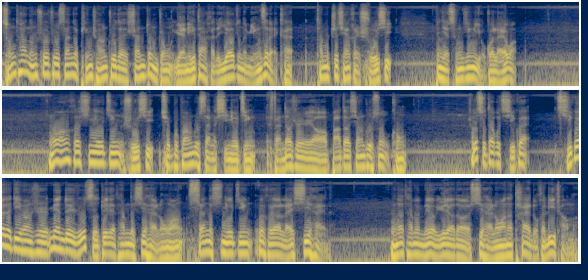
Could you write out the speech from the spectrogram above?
从他能说出三个平常住在山洞中、远离大海的妖精的名字来看。他们之前很熟悉，并且曾经有过来往。龙王和犀牛精熟悉，却不帮助三个犀牛精，反倒是要拔刀相助孙悟空。如此倒不奇怪，奇怪的地方是，面对如此对待他们的西海龙王，三个犀牛精为何要来西海呢？难道他们没有预料到西海龙王的态度和立场吗？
